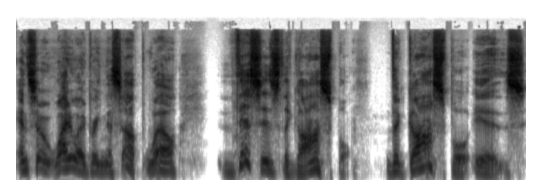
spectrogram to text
and so why do i bring this up well this is the gospel the gospel is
